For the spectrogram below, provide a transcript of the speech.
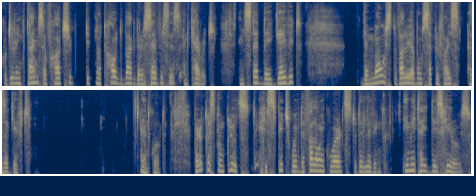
who during times of hardship did not hold back their services and courage. Instead, they gave it the most valuable sacrifice as a gift. End quote. Pericles concludes his speech with the following words to the living Imitate these heroes.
